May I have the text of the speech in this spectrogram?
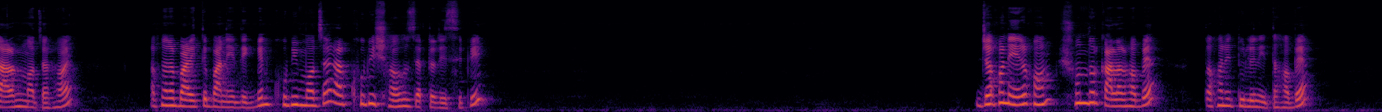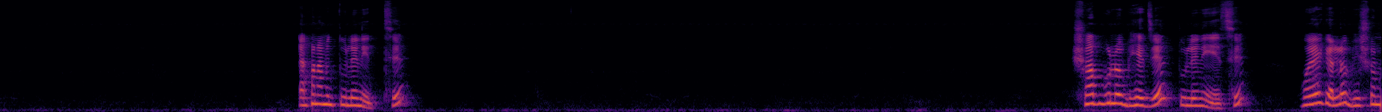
দারুণ মজার হয়। আপনারা বাড়িতে বানিয়ে দেখবেন, খুবই মজার আর খুবই সহজ একটা রেসিপি যখন এরকম সুন্দর কালার হবে, তখনই তুলে নিতে হবে। এখন আমি তুলে নিচ্ছি। সবগুলো ভেজে তুলে নিয়েছে। হয়ে গেল ভীষণ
